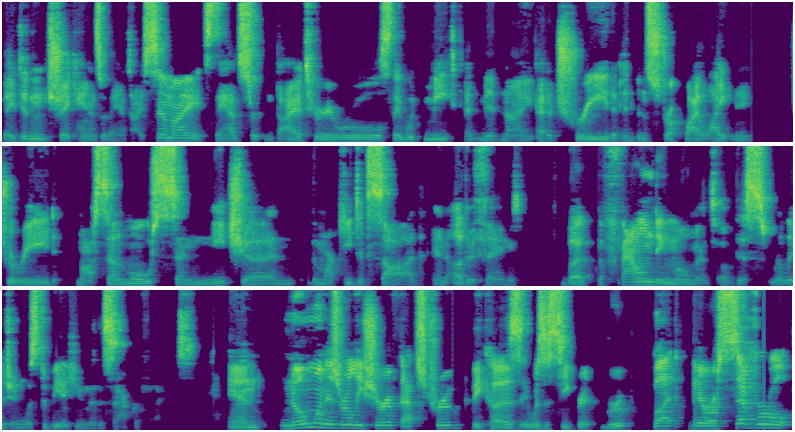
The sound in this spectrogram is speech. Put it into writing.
They didn't shake hands with anti Semites. They had certain dietary rules. They would meet at midnight at a tree that had been struck by lightning to read Marcel Mauss and Nietzsche and the Marquis de Sade and other things. But the founding moment of this religion was to be a human sacrifice. And no one is really sure if that's true because it was a secret group. But there are several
